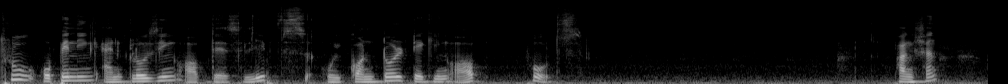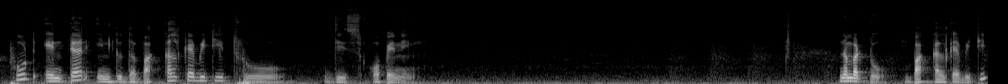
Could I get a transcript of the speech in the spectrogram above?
Through opening and closing of these lips we control taking of foods. Function food enter into the buccal cavity through this opening. Number 2 buccal cavity.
